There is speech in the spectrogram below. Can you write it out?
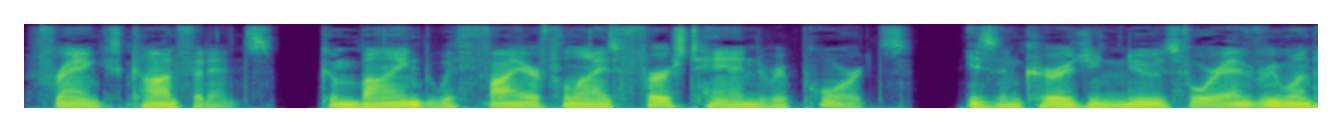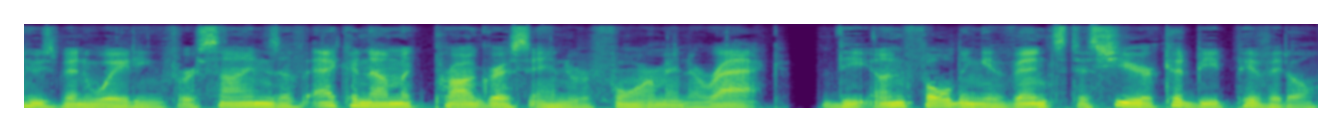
Frank's confidence, combined with Firefly's first-hand reports, is encouraging news for everyone who's been waiting for signs of economic progress and reform in Iraq. The unfolding events this year could be pivotal,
